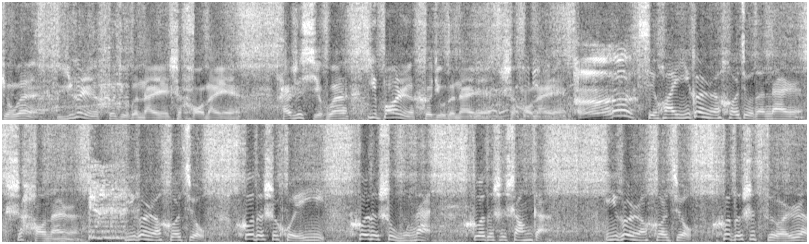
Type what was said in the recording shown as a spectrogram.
请问一个人喝酒的男人是好男人，还是喜欢一帮人喝酒的男人是好男人？喜欢一个人喝酒的男人是好男人。一个人喝酒，喝的是回忆，喝的是无奈，喝的是伤感。一个人喝酒，喝的是责任，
